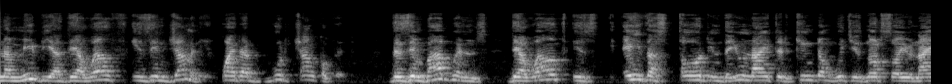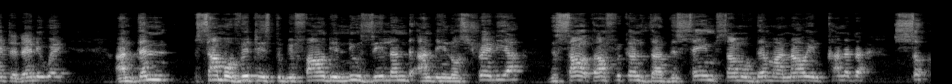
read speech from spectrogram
Namibia, their wealth is in Germany, quite a good chunk of it. The Zimbabweans, their wealth is either stored in the United Kingdom, which is not so united anyway, and then some of it is to be found in New Zealand and in Australia. The South Africans are the same. Some of them are now in Canada. So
